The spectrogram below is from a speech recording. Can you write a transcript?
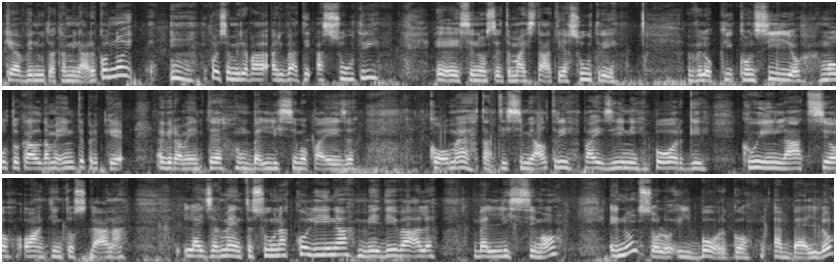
che è venuta a camminare con noi. Poi siamo arrivati a Sutri e se non siete mai stati a Sutri ve lo consiglio molto caldamente perché è veramente un bellissimo paese come tantissimi altri paesini, borghi qui in Lazio o anche in Toscana, leggermente su una collina medievale, bellissimo. E non solo il borgo è bello,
